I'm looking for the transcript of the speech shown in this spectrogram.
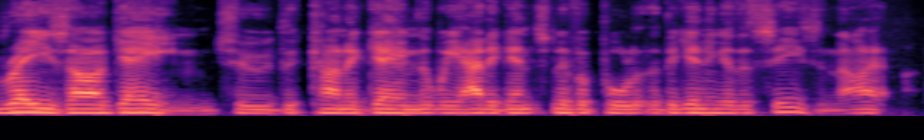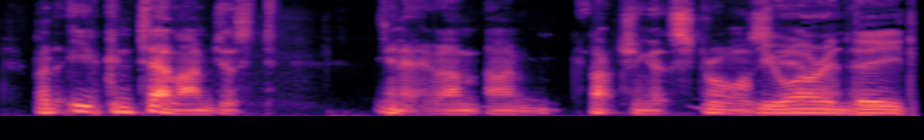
raise our game to the kind of game that we had against Liverpool at the beginning of the season. I, but you can tell I'm just, you know, I'm I'm clutching at straws. You are indeed.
